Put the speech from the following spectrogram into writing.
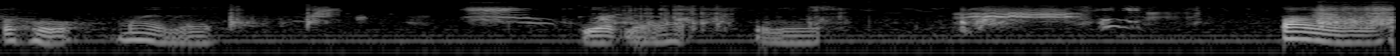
โอ้โห ไม่เลย เกือบแล้วตรงนี้ปั้งไป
